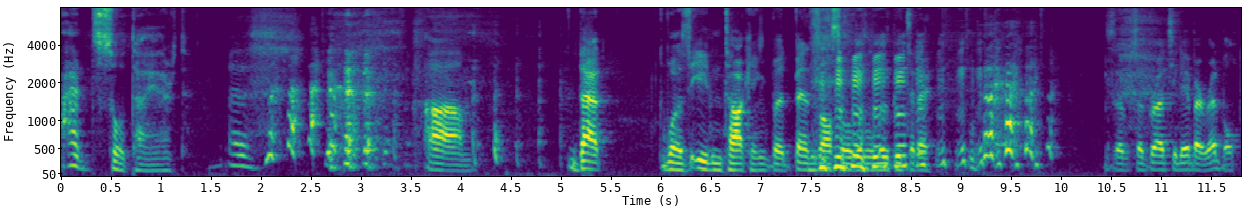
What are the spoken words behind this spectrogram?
I'm so tired. um, that was Eden talking, but Ben's also a little loopy today. This episode brought to you today by Red Bull.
